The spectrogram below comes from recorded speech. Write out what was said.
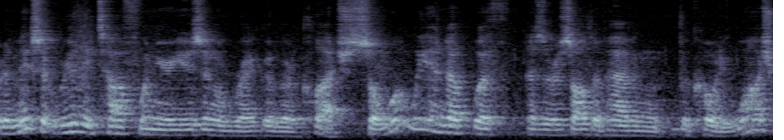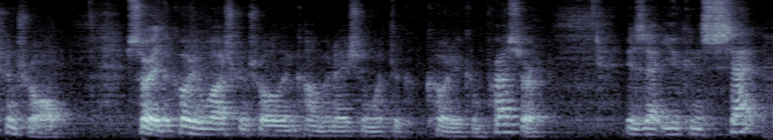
But it makes it really tough when you're using a regular clutch. So what we end up with as a result of having the Coady wash control, sorry, the Coady wash control in combination with the Coady compressor, is that you can set,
